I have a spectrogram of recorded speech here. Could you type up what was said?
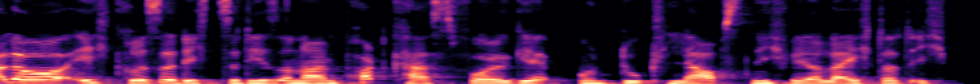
Hallo, ich grüße dich zu dieser neuen Podcast-Folge und du glaubst nicht, wie erleichtert ich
